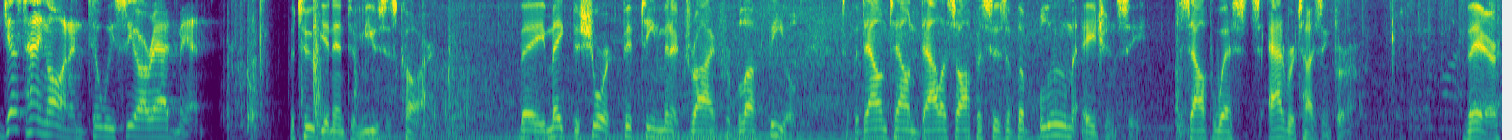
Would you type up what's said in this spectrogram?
just hang on until we see our admin. The two get into Muse's car. They make the short 15 minute drive for Love Field to the downtown Dallas offices of the Bloom Agency, Southwest's advertising firm. There,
